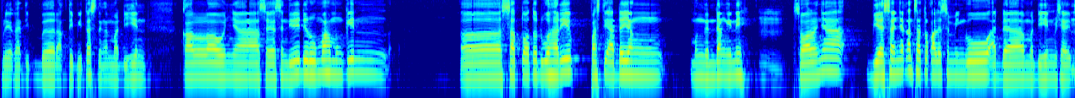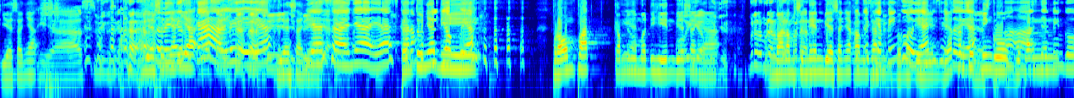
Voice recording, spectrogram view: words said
berakti- beraktivitas dengan madihin. Kalaunya saya sendiri di rumah mungkin eh, satu atau dua hari pasti ada yang menggendang ini. Mm-mm. Soalnya biasanya kan satu kali seminggu ada medihin misalnya biasanya Iya, seminggu sekali. biasanya Seminggu iya sekali ya. biasanya Biasanya ya. Sekarang tentunya di ya. Pro 4 kami Iya. memedihin Oh, biasanya iya, bener, bener, malam bener, bener. Senin biasanya kami Itu kan setiap minggu ya di situ kan ya. setiap minggu ah, bukan setiap minggu.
